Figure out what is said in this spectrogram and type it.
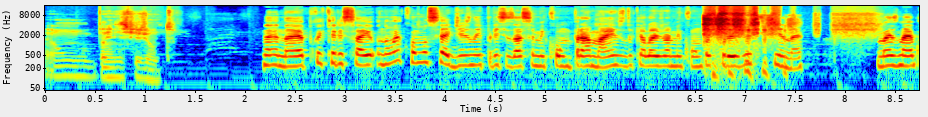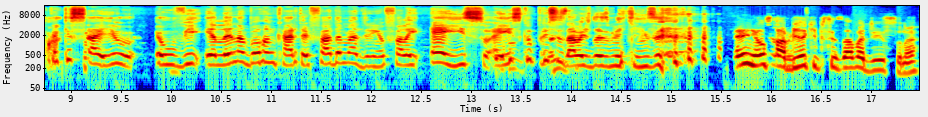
é um pra assistir junto. Né, Na época que ele saiu, não é como se a Disney precisasse me comprar mais do que ela já me compra por existir, né? Mas na época que saiu, eu vi Helena Bonham Carter, fada madrinha. Eu falei, é isso, é isso que eu precisava de 2015. Nem eu sabia que precisava disso, né?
